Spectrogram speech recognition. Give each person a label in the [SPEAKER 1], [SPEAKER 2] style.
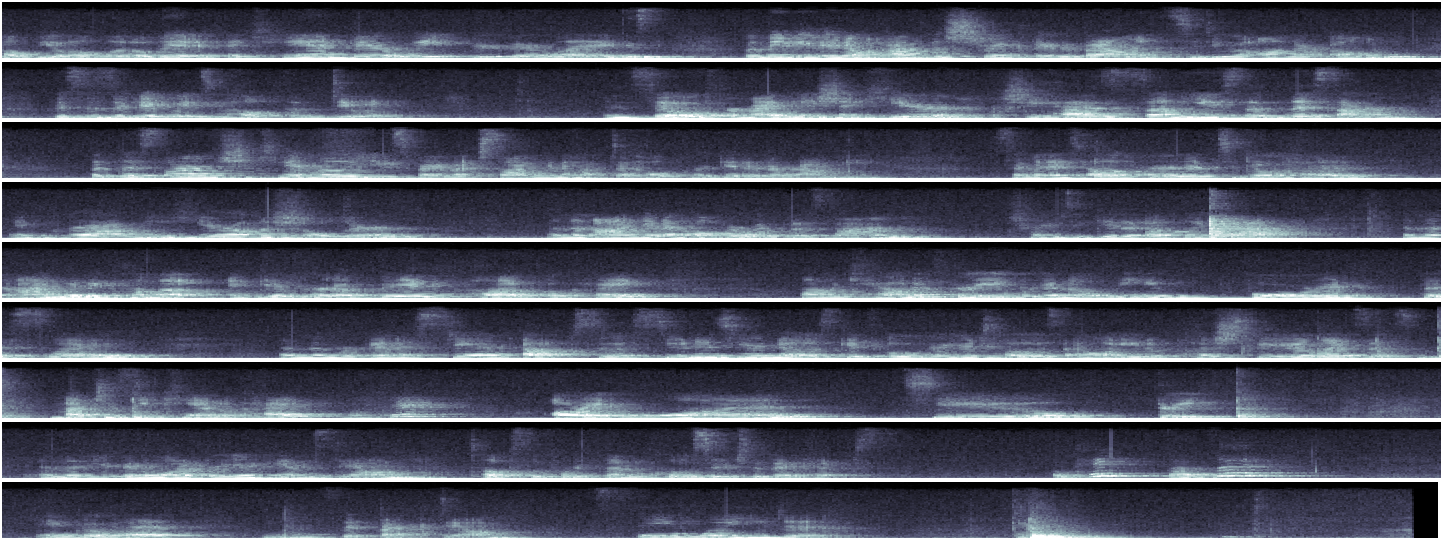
[SPEAKER 1] help you a little bit, if they can bear weight through their legs, but maybe they don't have the strength or the balance to do it on their own, this is a good way to help them do it. And so for my patient here, she has some use of this arm, but this arm she can't really use very much, so I'm gonna have to help her get it around me. So I'm gonna tell her to go ahead and grab me here on the shoulder, and then I'm gonna help her with this arm, trying to get it up like that. And then I'm gonna come up and give her a big hug, okay? On the count of three, we're gonna lean forward this way, and then we're gonna stand up. So as soon as your nose gets over your toes, I want you to push through your legs as much as you can, okay?
[SPEAKER 2] Okay.
[SPEAKER 1] All right, one, two, three. And then you're gonna wanna bring your hands down to help support them closer to their hips.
